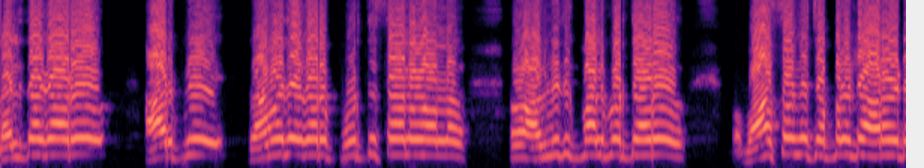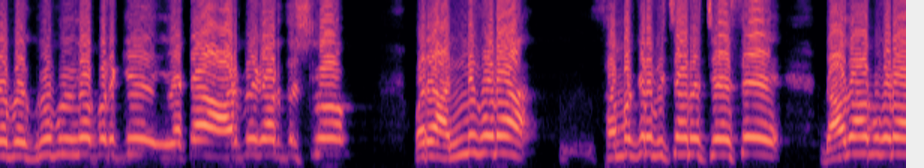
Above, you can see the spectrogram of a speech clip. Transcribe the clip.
లలిత గారు ఆర్పి రామదేవ్ గారు పూర్తి స్థాయిలో వాళ్ళు అవినీతికి పాల్పడతారు. వాస్తవంగా చెప్పాలంటే అరవై డెబ్బై గ్రూపులు ఉన్నప్పటికీ ఈ ఆర్పి గారి దృష్టిలో మరి అన్ని కూడా సమగ్ర విచారణ చేస్తే దాదాపు కూడా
